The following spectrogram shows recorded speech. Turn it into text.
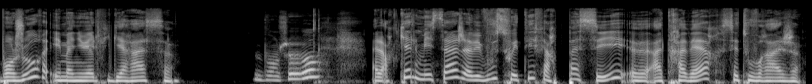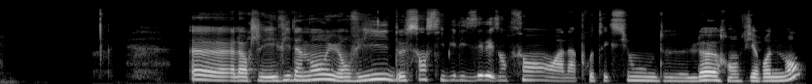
Bonjour Emmanuel Figueras. Bonjour. Alors, quel message avez-vous souhaité faire passer euh, à travers cet ouvrage? Euh, alors j'ai évidemment eu envie de sensibiliser les enfants à la protection de leur environnement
